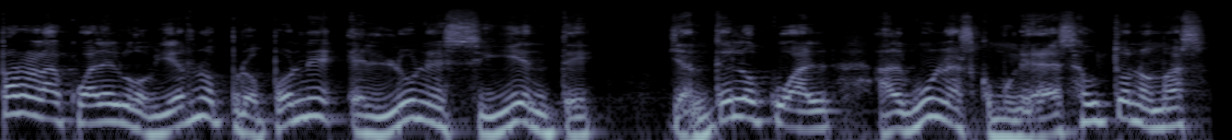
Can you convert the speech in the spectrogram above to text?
para la cual el gobierno propone el lunes siguiente y ante lo cual algunas comunidades autónomas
